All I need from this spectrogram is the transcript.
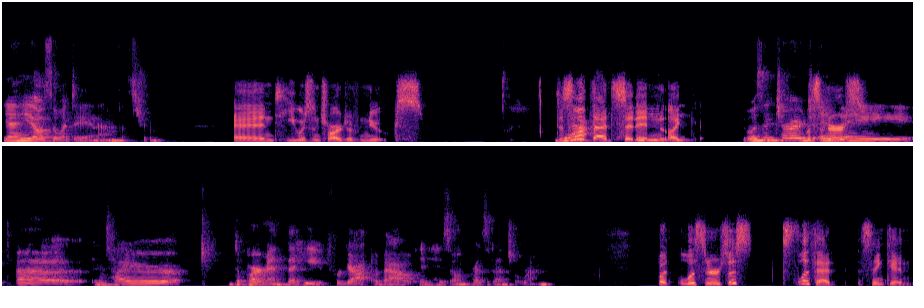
Yeah, he also went to A&M. That's true. And he was in charge of nukes. Just Yeah. let that sit in. Like, He was in charge Listeners? of a uh, entire department that he forgot about in his own presidential run. but listeners, just just let that sink in.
